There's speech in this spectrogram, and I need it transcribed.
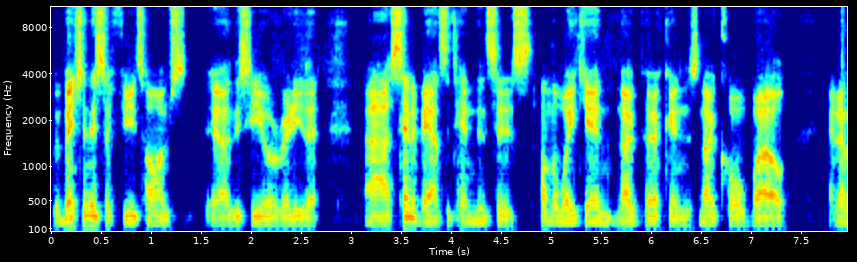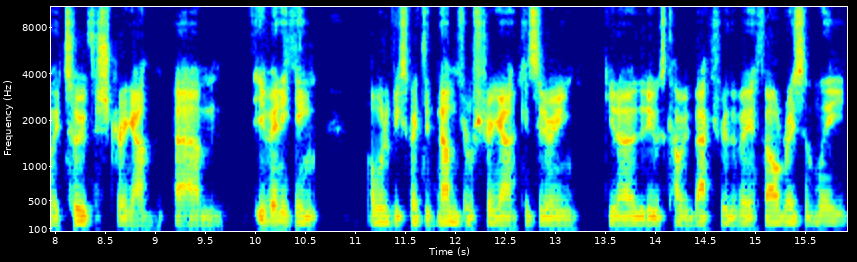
we've mentioned this a few times uh, this year already that Uh, centre bounce attendances on the weekend, no Perkins, no Caldwell, and only two for Stringer. Um, if anything, I would have expected none from Stringer, considering you know that he was coming back through the VFL recently,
